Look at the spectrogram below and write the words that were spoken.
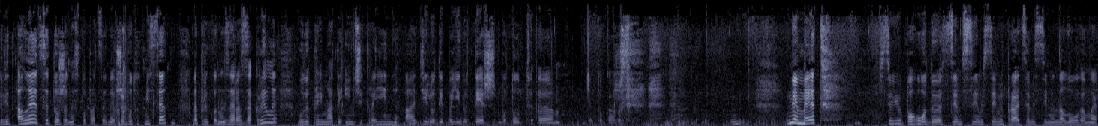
від. Але це теж не 100%. Якщо будуть місця, наприклад, вони зараз закрили, будуть приймати інші країни, а ті люди поїдуть теж, бо тут, е, як то кажуть, не мед цією погодою, з цим всім, з цими працями, з цими налогами.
